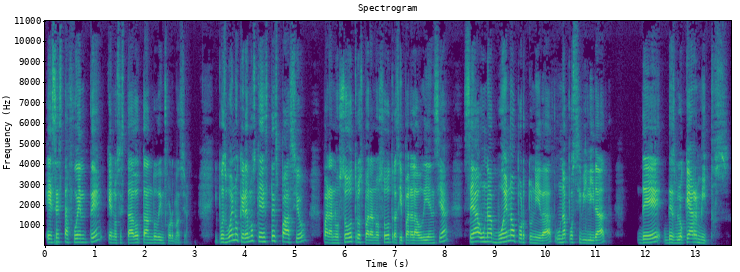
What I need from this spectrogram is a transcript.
es esta fuente que nos está dotando de información? Y pues bueno, queremos que este espacio para nosotros, para nosotras y para la audiencia sea una buena oportunidad, una posibilidad de desbloquear mitos.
